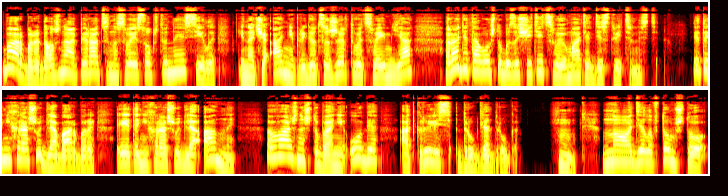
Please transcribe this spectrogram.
Барбара должна опираться на свои собственные силы, иначе Анне придется жертвовать своим «я» ради того, чтобы защитить свою мать от действительности. Это нехорошо для Барбары, и это нехорошо для Анны. Важно, чтобы они обе открылись друг для друга. Хм, но дело в том, что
